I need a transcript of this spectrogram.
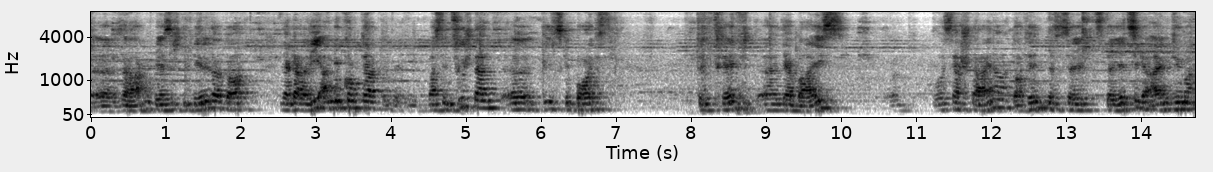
äh, sagen. Wer sich die Bilder dort in der Galerie angeguckt hat, was den Zustand äh, dieses Gebäudes betrifft, äh, der weiß, wo ist Herr Steiner? Dort hinten, das ist ja der jetzige Eigentümer,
